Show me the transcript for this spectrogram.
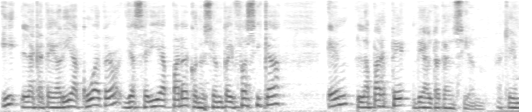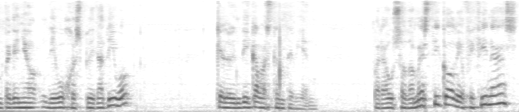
Y la categoría 4 ya sería para conexión trifásica en la parte de alta tensión. Aquí hay un pequeño dibujo explicativo que lo indica bastante bien para uso doméstico, de oficinas,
